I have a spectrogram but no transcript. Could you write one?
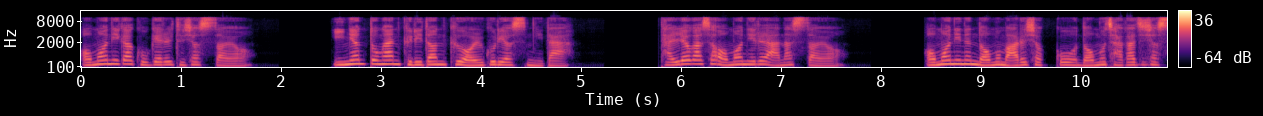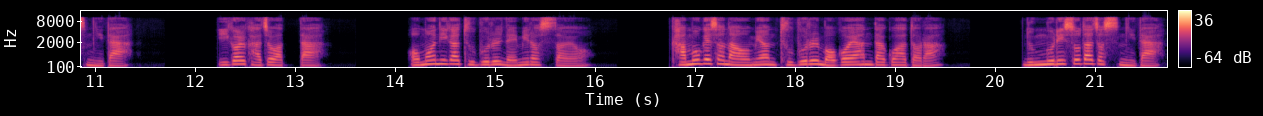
어머니가 고개를 드셨어요. 2년 동안 그리던 그 얼굴이었습니다. 달려가서 어머니를 안았어요. 어머니는 너무 마르셨고 너무 작아지셨습니다. 이걸 가져왔다. 어머니가 두부를 내밀었어요. 감옥에서 나오면 두부를 먹어야 한다고 하더라. 눈물이 쏟아졌습니다.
